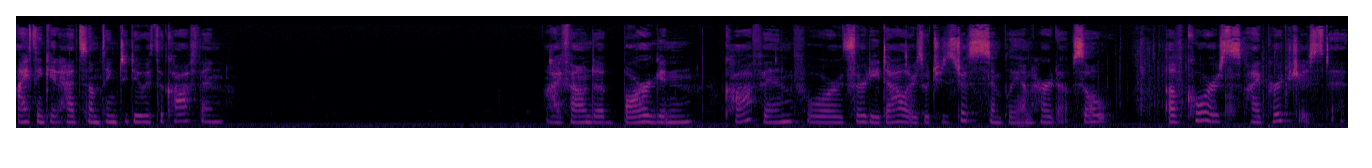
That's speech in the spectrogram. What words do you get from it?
I think it had something to do with the coffin. I found a bargain coffin for $30, which is just simply unheard of. So, of course, I purchased it.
